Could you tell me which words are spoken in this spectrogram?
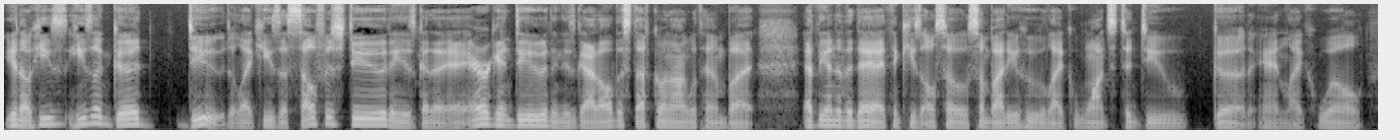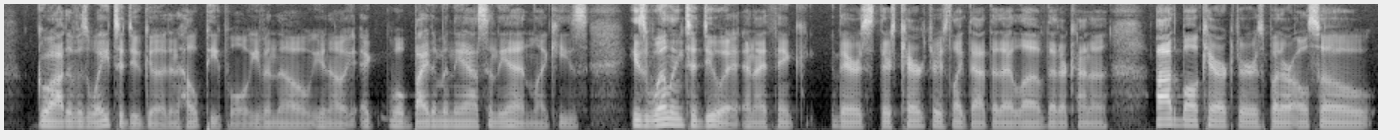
you know he's he's a good dude. Like he's a selfish dude and he's got an arrogant dude and he's got all this stuff going on with him but at the end of the day i think he's also somebody who like wants to do good and like will go out of his way to do good and help people even though you know it will bite him in the ass in the end. Like he's he's willing to do it. And i think there's there's characters like that that i love that are kind of oddball characters but are also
